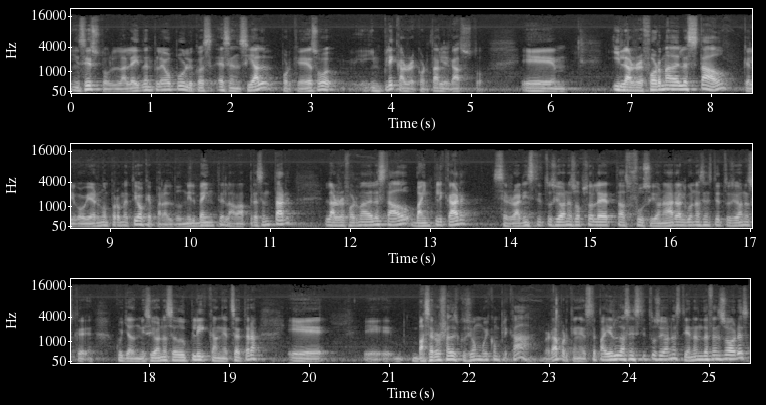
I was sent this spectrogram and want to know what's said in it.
insisto, la ley de empleo público es esencial porque eso implica recortar el gasto. Y la reforma del Estado, que el gobierno prometió que para el 2020 la va a presentar, la reforma del Estado va a implicar cerrar instituciones obsoletas, fusionar algunas instituciones que, cuyas misiones se duplican, etc. Eh, eh, va a ser otra discusión muy complicada, ¿verdad? Porque en este país las instituciones tienen defensores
